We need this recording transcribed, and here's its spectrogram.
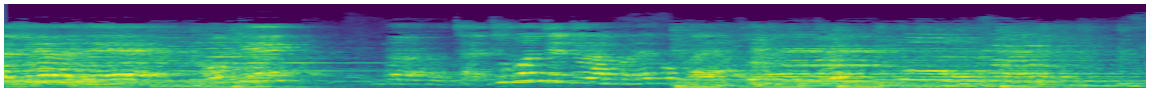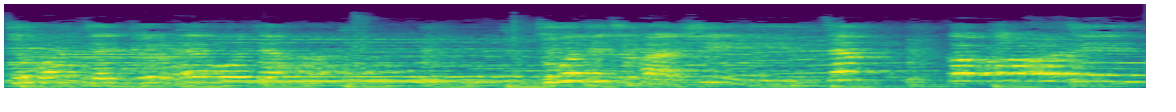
해야 돼 오케이? 어, 자, 두 번째 줄 한번 해볼까요? 두 번째 줄. 두 번째 줄 해보자. 두 번째 줄만 시작. 꺼꺼진.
